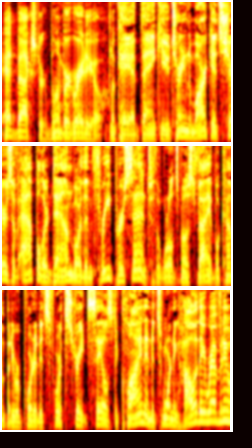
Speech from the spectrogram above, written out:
Ed Baxter, Bloomberg Radio. Okay, Ed, thank you. Turning to markets, shares of Apple are down more than 3%. The world's most valuable company reported its fourth straight sales decline, and its warning holiday revenue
